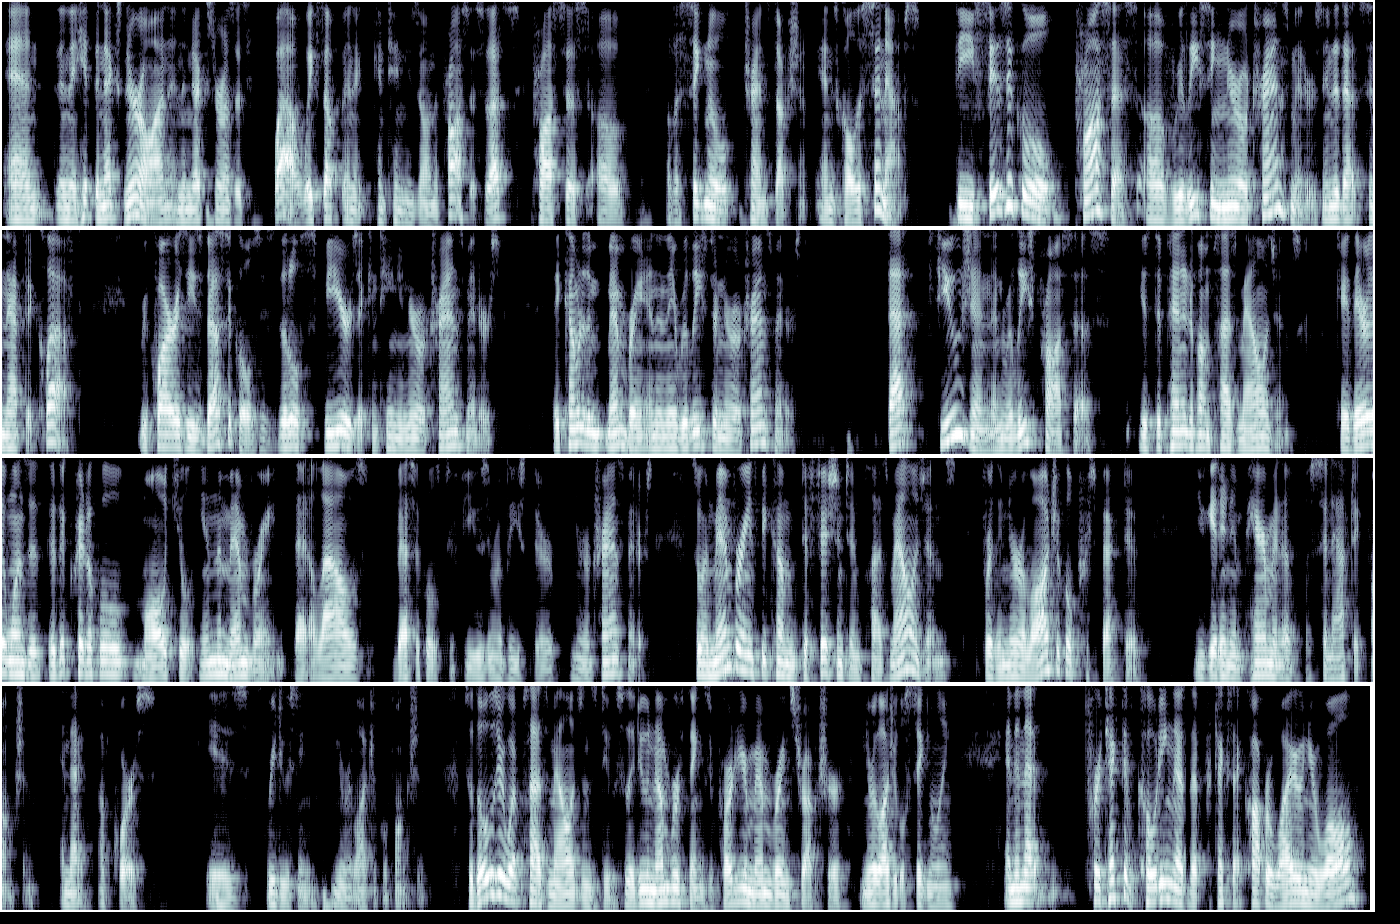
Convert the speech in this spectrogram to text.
And then they hit the next neuron, and the next neuron says, wow, wakes up and it continues on the process. So that's process of, of a signal transduction, and it's called a synapse. The physical process of releasing neurotransmitters into that synaptic cleft requires these vesicles, these little spheres that contain your neurotransmitters. They come to the membrane and then they release their neurotransmitters. That fusion and release process is dependent upon plasmalogens. Okay, they're the ones that they're the critical molecule in the membrane that allows vesicles to fuse and release their neurotransmitters. So when membranes become deficient in plasmalogens, for the neurological perspective, you get an impairment of synaptic function. And that, of course, is reducing neurological function. So those are what plasmalogens do. So they do a number of things. They're part of your membrane structure, neurological signaling, and then that protective coating that, that protects that copper wire in your wall.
